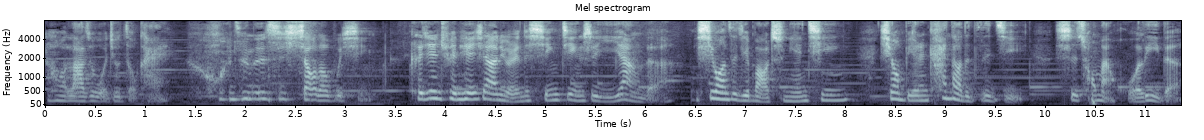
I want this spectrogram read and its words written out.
然后拉着我就走开。我真的是笑到不行。可见全天下女人的心境是一样的，希望自己保持年轻，希望别人看到的自己是充满活力的。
